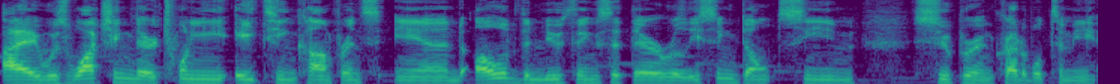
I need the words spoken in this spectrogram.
I was watching their 2018 conference, and all of the new things that they're releasing don't seem super incredible to me.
